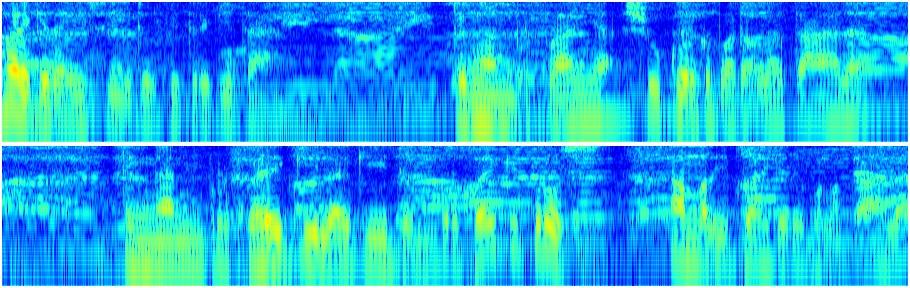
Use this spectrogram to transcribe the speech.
mari kita isi Idul Fitri kita dengan berbanyak syukur kepada Allah taala, dengan perbaiki lagi dan perbaiki terus amal ibadah kita kepada Allah taala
